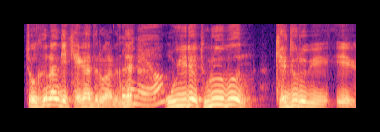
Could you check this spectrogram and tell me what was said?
좀 흔한 게 개가 들어가는데 그러네요. 오히려 두릅은 개두릅이 예,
